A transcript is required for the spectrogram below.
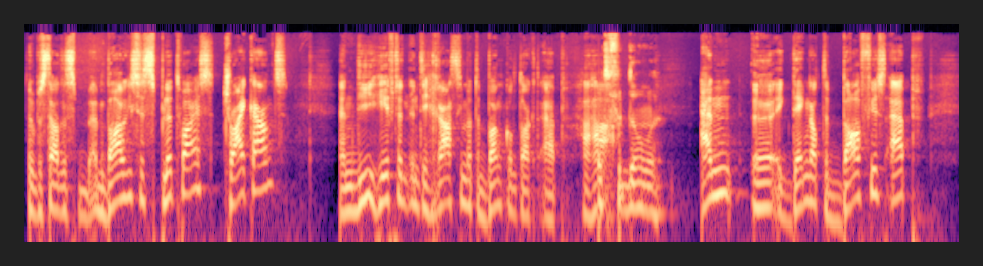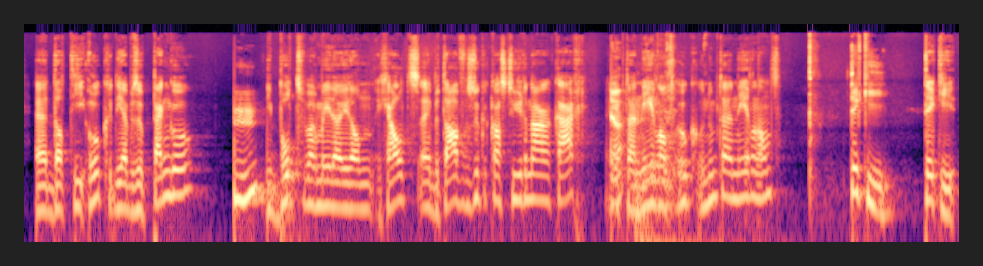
Er bestaat dus een Belgische Splitwise, TriCount. En die heeft een integratie met de bankcontact-app. Haha. Godverdomme. En eh, ik denk dat de Belfius-app, eh, dat die ook, die hebben zo Pengo, Mhm. die bot waarmee dat je dan geld, betaalverzoeken kan sturen naar elkaar. Je hebt dat in Nederland ook, hoe noemt dat in Nederland? Tikkie. Tikkie,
